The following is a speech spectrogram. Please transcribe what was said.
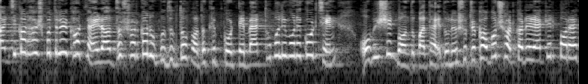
আরজিকর হাসপাতালের ঘটনায় রাজ্য সরকার উপযুক্ত পদক্ষেপ করতে ব্যর্থ বলে মনে করছেন অভিষেক বন্দ্যোপাধ্যায়। দলীয় সূত্রে খবর, সরকারের একের পর এক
